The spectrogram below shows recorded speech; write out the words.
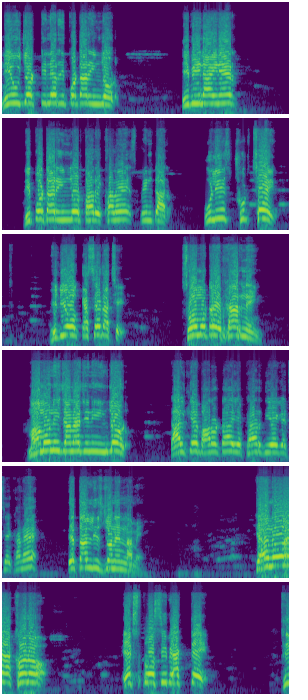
নিউজ এইটিনের রিপোর্টার ইনজোর টিভি নাইনের রিপোর্টার ইনজোর তার এখানে স্প্রিন্টার। পুলিশ ছুটছে। ভিডিও ক্যাসেট আছে। সোমোটো এফআইআর নেই। মামনি জানা যিনি ইনজোর কালকে বারোটায় এফআইআর দিয়ে গেছে এখানে তেতাল্লিশ জনের নামে। কেন এখনও এক্সপ্লোসিভ অ্যাক্টে থ্রি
